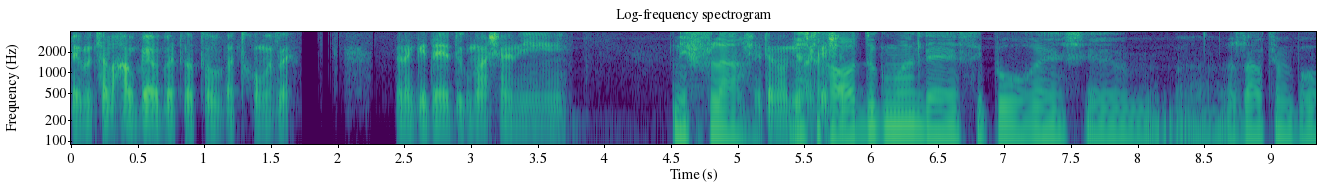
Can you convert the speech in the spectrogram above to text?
במצב הרבה הרבה יותר טוב בתחום הזה. זה נגיד דוגמה שאני נפלא. יש לך. עוד דוגמה לסיפור אה, שעזרתם בו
